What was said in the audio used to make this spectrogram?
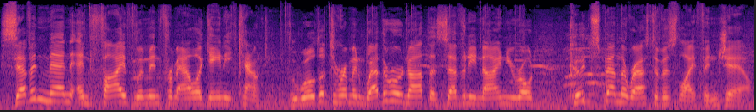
seven men and five women from Allegheny County, who will determine whether or not the 79 year old could spend the rest of his life in jail.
